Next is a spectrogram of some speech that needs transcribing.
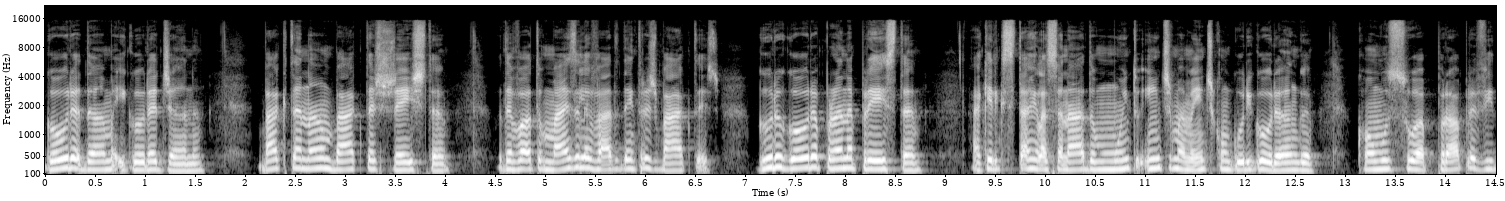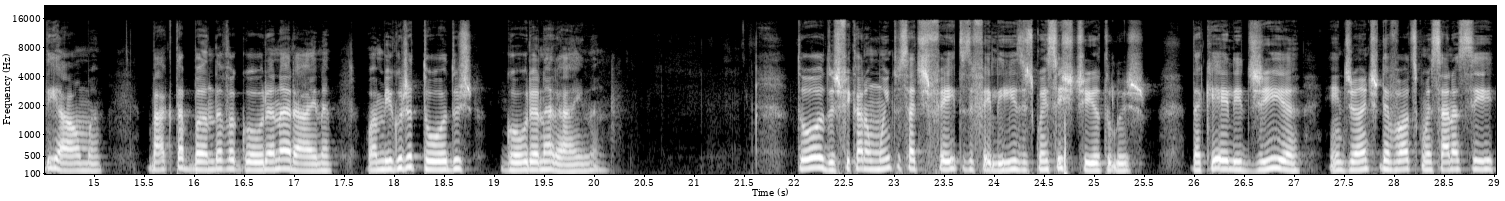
Goura Dhamma e Goura Jana. Bhaktanam Bhakta Shrestha, o devoto mais elevado dentre os Bhaktas. Guru Goura Prana Presta, aquele que está relacionado muito intimamente com Guri Gauranga, como sua própria vida e alma. Bhakta Bandhava Gaura Narayana, o amigo de todos, Gaura Narayana. Todos ficaram muito satisfeitos e felizes com esses títulos. Daquele dia Em diante, devotos começaram a se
